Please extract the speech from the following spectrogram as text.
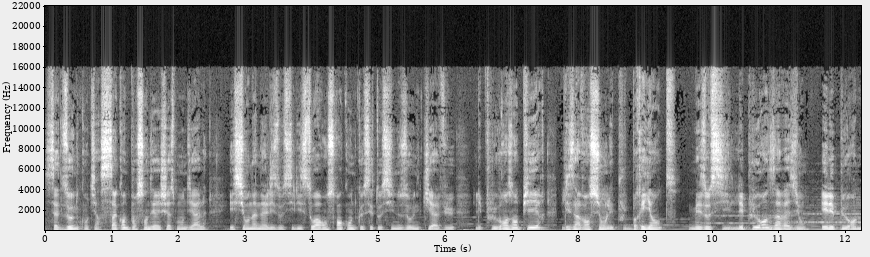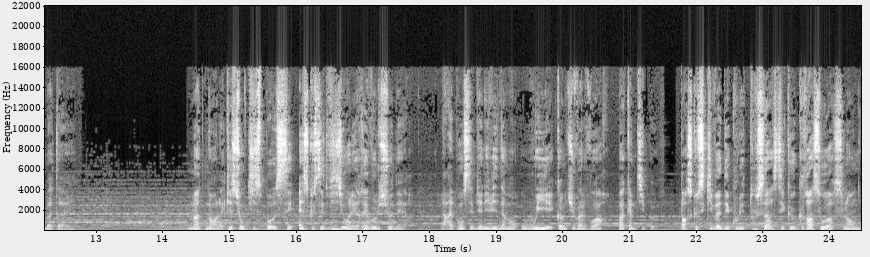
Cette zone contient 50% des richesses mondiales, et si on analyse aussi l'histoire, on se rend compte que c'est aussi une zone qui a vu les plus grands empires, les inventions les plus brillantes, mais aussi les plus grandes invasions et les plus grandes batailles. Maintenant, la question qui se pose, c'est est-ce que cette vision elle est révolutionnaire? La réponse est bien évidemment oui, et comme tu vas le voir, pas qu'un petit peu. Parce que ce qui va découler de tout ça, c'est que grâce au Earthland,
